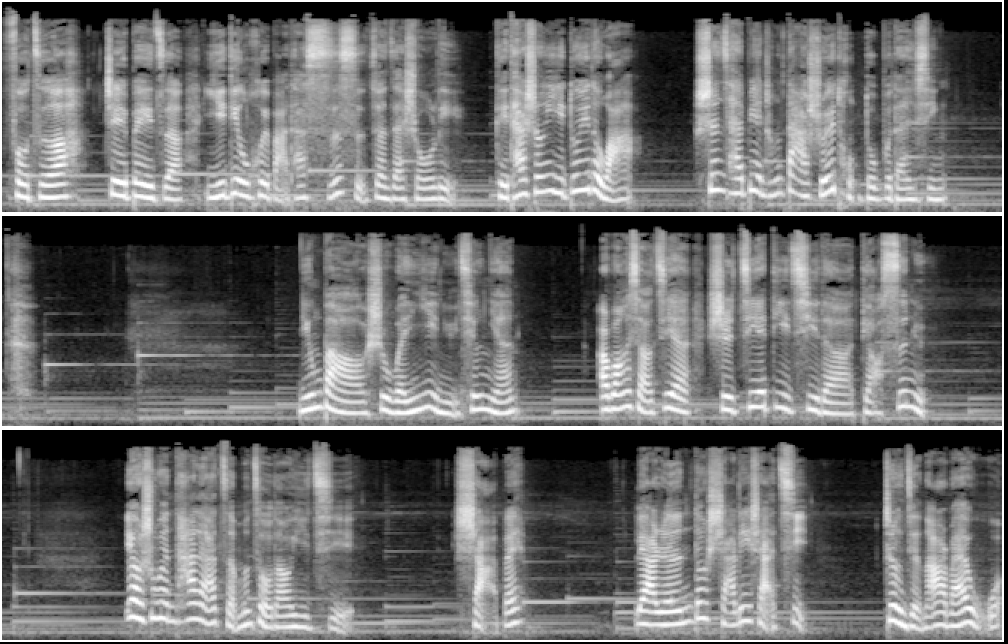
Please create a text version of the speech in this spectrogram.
否则这辈子一定会把她死死攥在手里，给她生一堆的娃，身材变成大水桶都不担心。宁宝是文艺女青年，而王小贱是接地气的屌丝女。要是问他俩怎么走到一起？傻呗，俩人都傻里傻气，正经的二百五。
